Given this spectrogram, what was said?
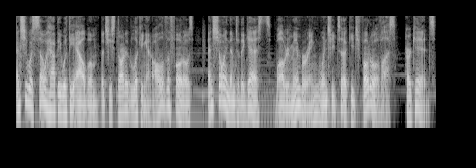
And she was so happy with the album that she started looking at all of the photos and showing them to the guests while remembering when she took each photo of us, her kids.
